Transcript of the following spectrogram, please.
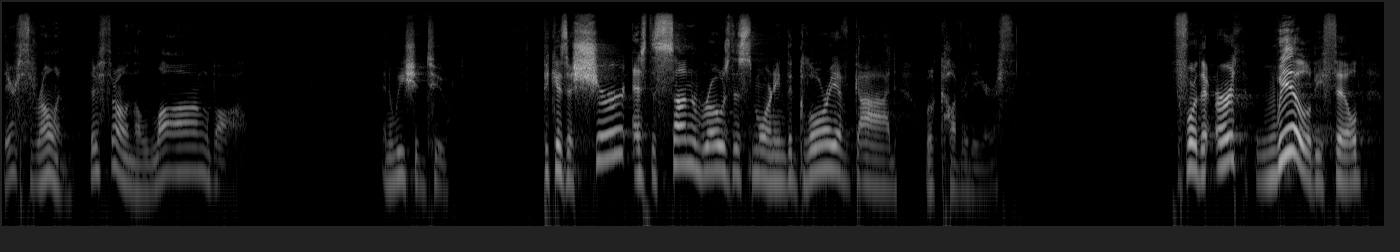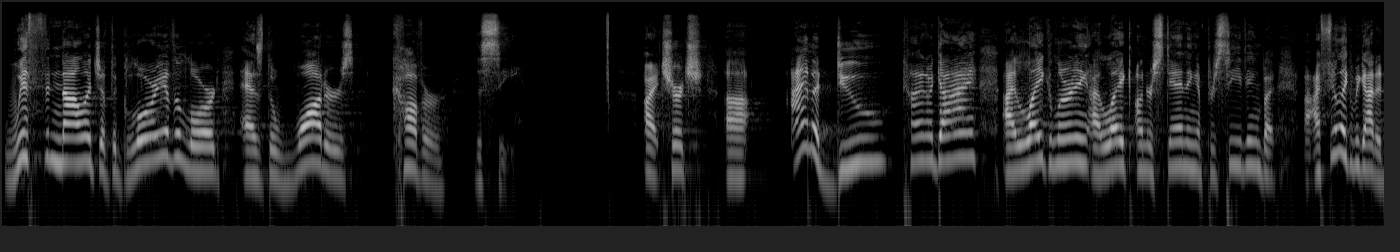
They're throwing, they're throwing the long ball. And we should too. Because as sure as the sun rose this morning, the glory of God will cover the earth. For the earth will be filled with the knowledge of the glory of the Lord as the waters cover the sea. All right, church, uh, I'm a do kind of guy. I like learning, I like understanding and perceiving, but I feel like we got to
